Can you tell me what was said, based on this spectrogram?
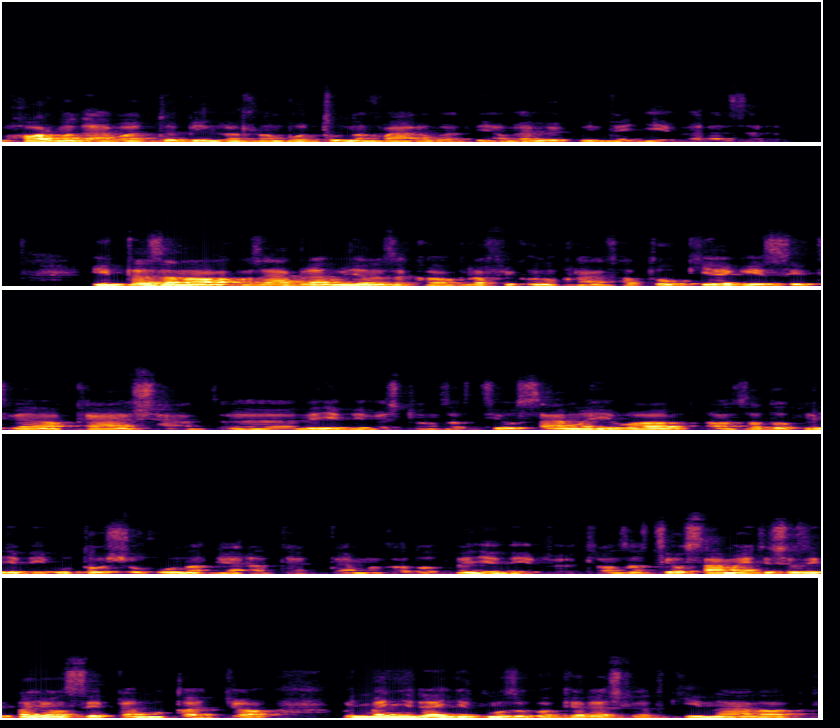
harmadával több ingatlanból tudnak válogatni a vevők, mint egy évvel ezelőtt. Itt ezen az ábrán ugyanezek a grafikonok láthatók, kiegészítve a KSH negyedéves tranzakció számaival, az adott negyedév utolsó hónapjára tettem az adott negyedév tranzakció számait, és ez itt nagyon szépen mutatja, hogy mennyire együtt mozog a kereslet kínálat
